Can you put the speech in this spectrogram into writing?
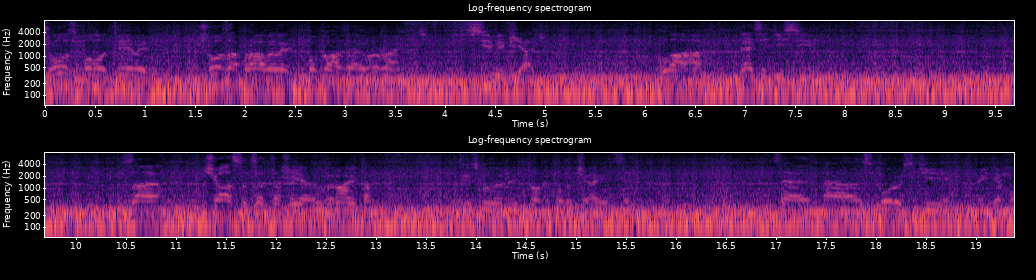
що змолотили, що заправили, показує врожайність. 7,5. Влага 10,7. За час, це те, що я вибираю, там 2,5 тонни виходить. Це на скорості ми йдемо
